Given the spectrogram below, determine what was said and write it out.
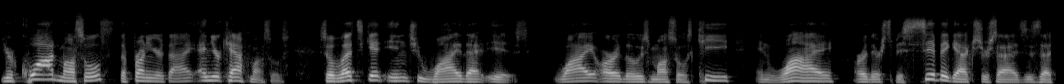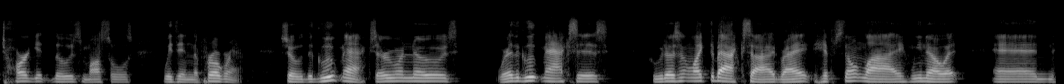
your quad muscles, the front of your thigh, and your calf muscles. So let's get into why that is. Why are those muscles key? And why are there specific exercises that target those muscles within the program? So the glute max, everyone knows where the glute max is. Who doesn't like the backside, right? Hips don't lie. We know it. And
